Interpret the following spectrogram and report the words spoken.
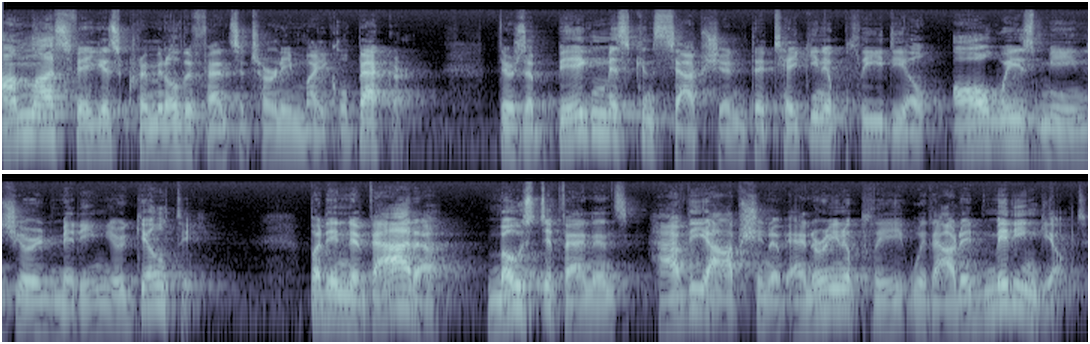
I'm Las Vegas criminal defense attorney Michael Becker. There's a big misconception that taking a plea deal always means you're admitting you're guilty. But in Nevada, most defendants have the option of entering a plea without admitting guilt.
